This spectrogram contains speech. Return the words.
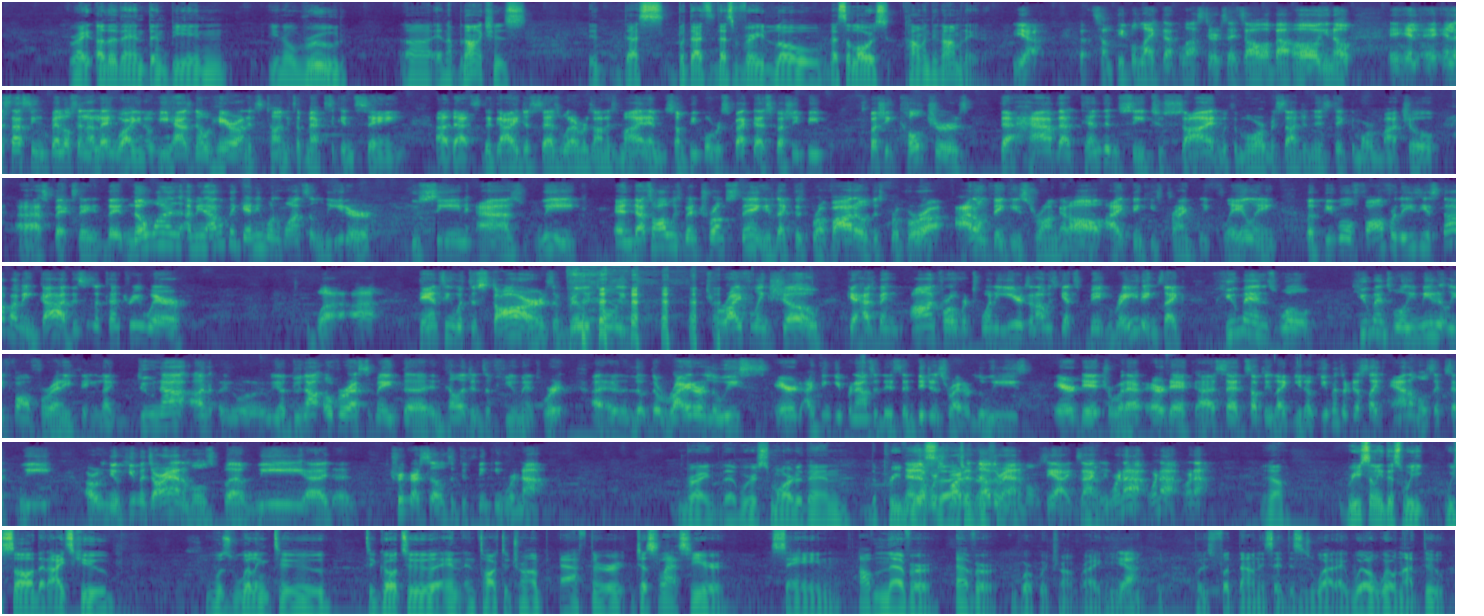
right? Other than than being you know rude uh, and obnoxious. It, that's but that's that's very low. That's the lowest common denominator. Yeah, but some people like that blusters. It's all about, oh, you know, él, él está sin pelos en la lengua. You know, he has no hair on his tongue. It's a Mexican saying. Uh, that's the guy just says whatever's on his mind, and some people respect that, especially people, especially cultures that have that tendency to side with the more misogynistic, the more macho aspects. They, they, no one. I mean, I don't think anyone wants a leader who's seen as weak and that's always been Trump's thing. He's like this bravado, this bravura. I don't think he's strong at all. I think he's frankly flailing. But people fall for the easiest stuff. I mean, God, this is a country where what uh, Dancing with the Stars, a really totally trifling show, get, has been on for over 20 years and always gets big ratings. Like humans will humans will immediately fall for anything. Like do not un, you know do not overestimate the intelligence of humans. We're uh, the, the writer Luis Air I think you pronounce it this indigenous writer Louise Erdich or whatever Erdich uh, said something like you know humans are just like animals except we are you know humans are animals but we uh, uh, trick ourselves into thinking we're not. Right, that we're smarter than the previous. Now that we're uh, smarter than other animals. Yeah, exactly. Yeah. We're not. We're not. We're not. Yeah. Recently this week we saw that Ice Cube was willing to to go to and, and talk to Trump after just last year saying I'll never ever work with Trump, right? He, Yeah. he, he put his foot down and said this is what I will or will not do.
